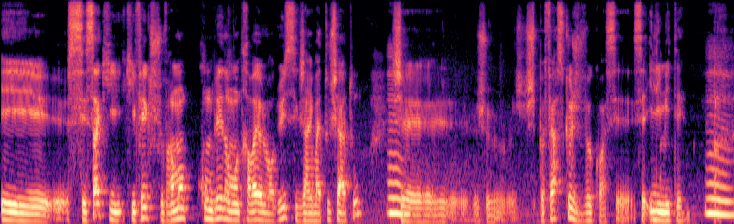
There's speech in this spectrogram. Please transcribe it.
Et c'est ça qui, qui, fait que je suis vraiment comblé dans mon travail aujourd'hui, c'est que j'arrive à toucher à tout. Mm. Je, je, je, peux faire ce que je veux, quoi. C'est illimité. Mm.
